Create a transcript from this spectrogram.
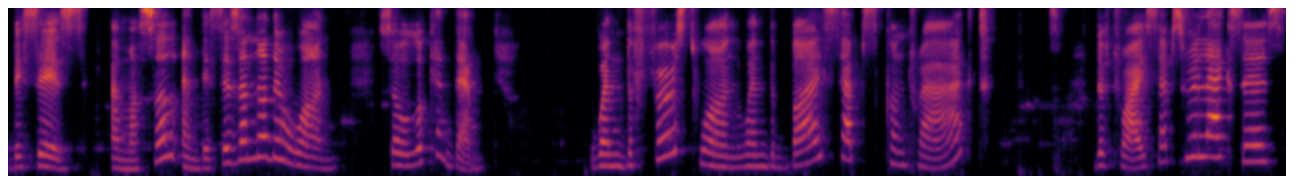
This is a muscle and this is another one. So look at them. When the first one, when the biceps contract, the triceps relaxes.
